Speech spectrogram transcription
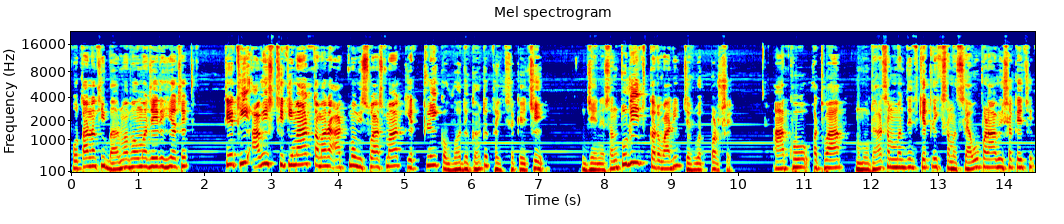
પોતાનાથી બારમા ભાવમાં જઈ રહ્યા છે. તેથી આવી સ્થિતિમાં તમારા આત્મવિશ્વાસમાં કેટલીક વધઘટ થઈ શકે છે, જેને સંતુલિત કરવાની જરૂરત પડશે. આંખો અથવા મોઢા સંબંધિત કેટલીક સમસ્યાઓ પણ આવી શકે છે.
